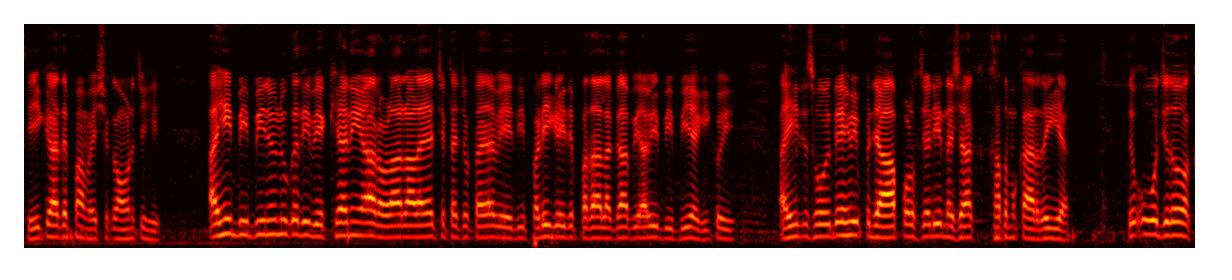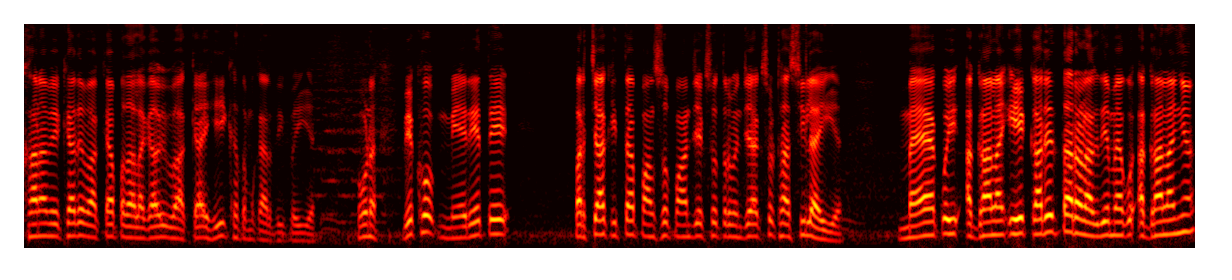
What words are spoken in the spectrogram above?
ਠੀਕ ਆ ਤੇ ਭਾਵੇਂ ਛਕਾਉਣ 'ਚ ਹੀ ਅਸੀਂ ਬੀਬੀ ਨੂੰ ਇਹਨੂੰ ਕਦੀ ਵੇਖਿਆ ਨਹੀਂ ਆ ਰੌਲਾ ਲਾਲਾ ਜਿਹਾ ਚਿੱਟਾ ਚੁੱਟਾ ਜਿਹਾ ਵੇਚਦੀ ਫੜੀ ਗਈ ਤੇ ਪਤਾ ਲੱਗਾ ਵੀ ਆ ਵੀ ਬੀਬੀ ਹੈਗੀ ਕੋਈ। ਅਸੀਂ ਤੇ ਸੋਚਦੇ ਸੀ ਵੀ ਪੰਜਾਬ ਪੁਲਿਸ ਜਿਹੜੀ ਨਸ਼ਾ ਖਤਮ ਕਰ ਰਹੀ ਆ। ਤੇ ਉਹ ਜਦੋਂ ਅੱਖਾਂ ਨਾਲ ਵੇਖਿਆ ਤੇ ਵਾਕਿਆ ਪਤਾ ਲੱਗਾ ਵੀ ਵਾਕਿਆ ਹੀ ਖਤਮ ਕਰਦੀ ਪਈ ਆ। ਹੁਣ ਵੇਖੋ, ਮੇਰੇ ਤੇ ਪਰਚਾ ਕੀਤਾ 505 153 188 ਲਾਈ ਆ। ਮੈਂ ਕੋਈ ਅੱਗਾਂ ਲਾ ਇਹ ਕਾਹਦੇ ਤੇ ਧਾਰਾ ਲੱਗਦੀ ਮੈਂ ਕੋਈ ਅੱਗਾਂ ਲਾਈਆਂ?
